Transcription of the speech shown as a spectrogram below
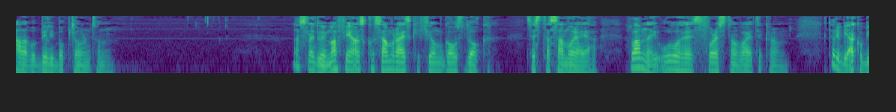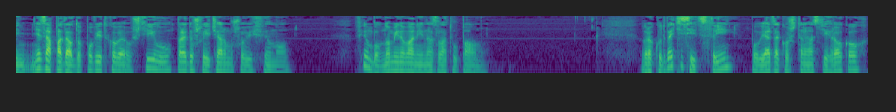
alebo Billy Bob Thornton. Nasleduje mafiánsko-samurajský film Ghost Dog – Cesta samuraja, hlavnej úlohe s Forestom Whitakerom, ktorý by akoby nezapadal do poviedkového štýlu predošlých Čarmušových filmov. Film bol nominovaný na Zlatú palmu. V roku 2003, po viac ako 14 rokoch,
